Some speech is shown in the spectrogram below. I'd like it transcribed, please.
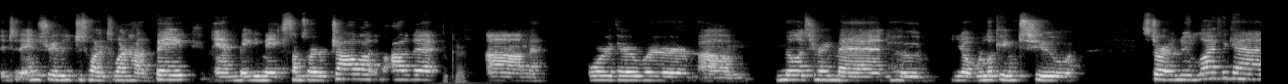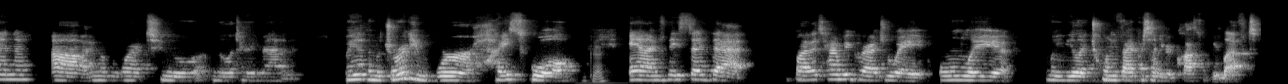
into the industry. They just wanted to learn how to bake and maybe make some sort of job out, of it. Okay. Um, or there were um, military men who, you know, were looking to start a new life again. Uh, I remember one or two military men. But yeah, the majority were high school. Okay. And they said that by the time we graduate, only maybe like 25% of your class would be left.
